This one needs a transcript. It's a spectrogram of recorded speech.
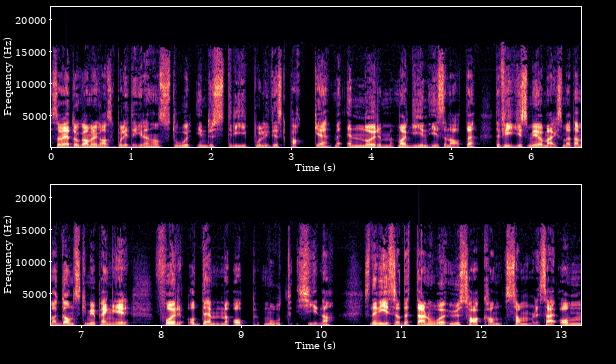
så vedtok amerikanske politikere en sånn stor industripolitisk pakke med enorm margin i Senatet. Det fikk ikke så mye oppmerksomhet, men ganske mye penger for å demme opp mot Kina. Så det viser at dette er noe USA kan samle seg om.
